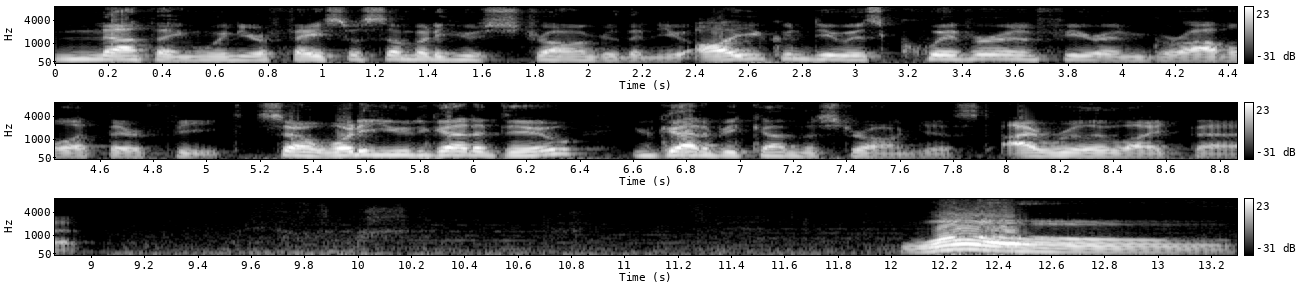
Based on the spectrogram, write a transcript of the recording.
nothing when you're faced with somebody who's stronger than you. All you can do is quiver in fear and grovel at their feet. So what do you gotta do? You gotta become the strongest. I really like that. Whoa!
